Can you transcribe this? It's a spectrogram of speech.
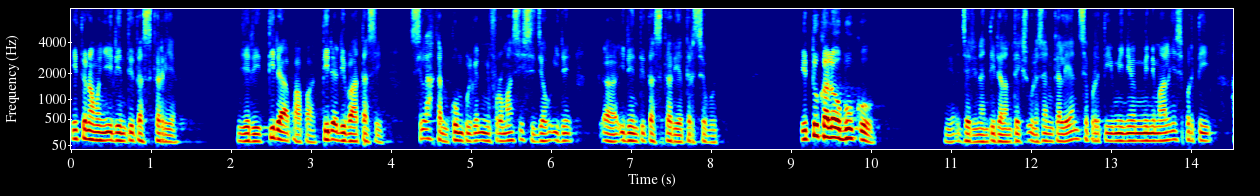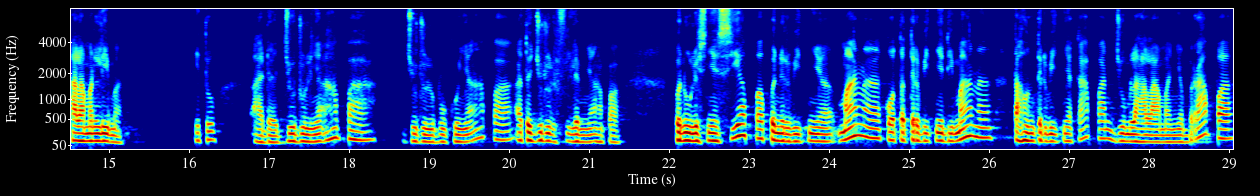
Itu namanya identitas karya. Jadi tidak apa-apa, tidak dibatasi. Silahkan kumpulkan informasi sejauh uh, identitas karya tersebut. Itu kalau buku. Ya, jadi nanti dalam teks ulasan kalian seperti minim, minimalnya seperti halaman 5. Itu ada judulnya apa, judul bukunya apa, atau judul filmnya apa. Penulisnya siapa, penerbitnya mana, kota terbitnya di mana, tahun terbitnya kapan, jumlah halamannya berapa,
